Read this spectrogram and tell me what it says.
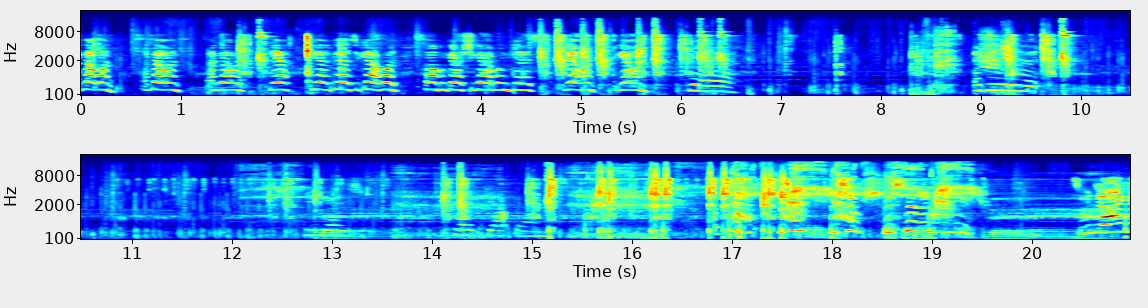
I got one. I got one. I got one. Yeah, yeah, guys, I got one. Oh my gosh, I got one, guys. I got one. I got one. Yeah. I did it. Hey guys, gotta get one. Let's go. There's some. There's some. There's some. Someone died.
